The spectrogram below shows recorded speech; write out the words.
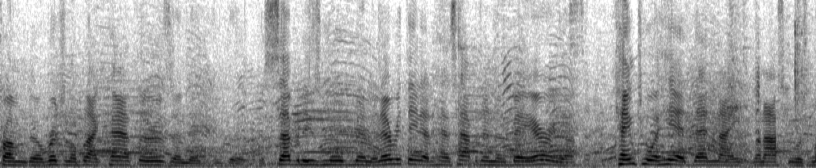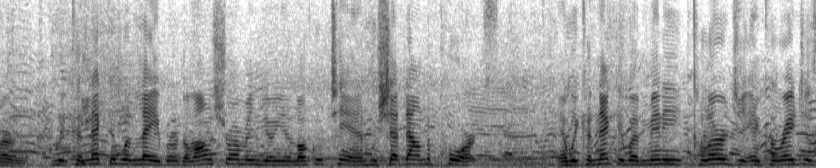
from the original Black Panthers and the, the, the, 70s movement and everything that has happened in the Bay Area came to a head that night when Oscar was murdered. We connected with labor, the Longshoremen Union, Local 10, who shut down the ports, and we connected with many clergy and courageous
